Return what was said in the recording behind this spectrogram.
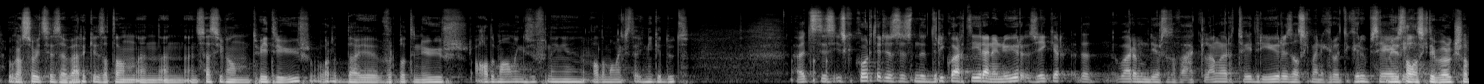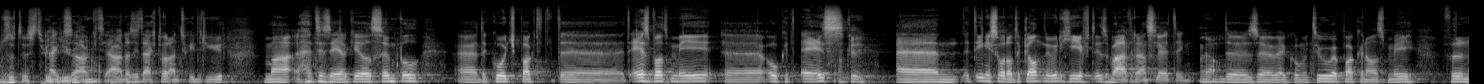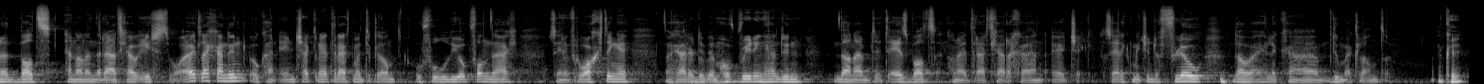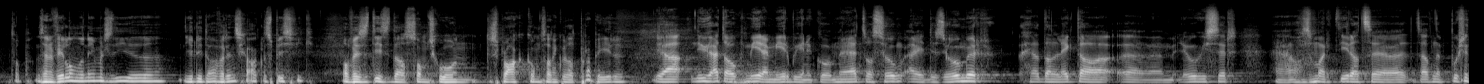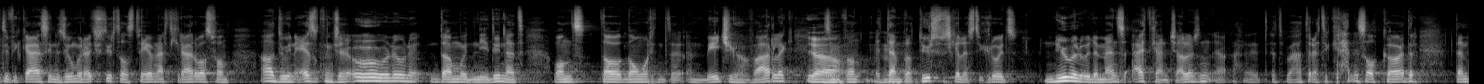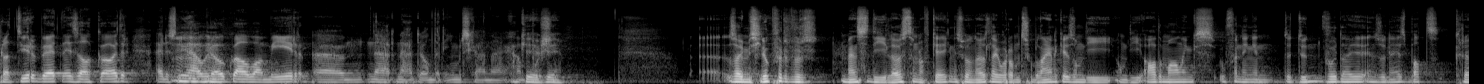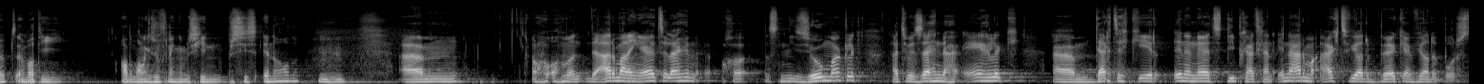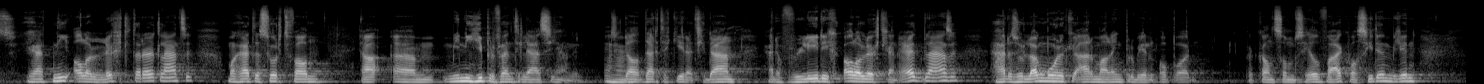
Hoe gaat zoiets in zijn werk? Is dat dan een, een, een sessie van twee, drie uur, waar dat je bijvoorbeeld een uur ademhalingsoefeningen, ademhalingstechnieken doet? Het is iets korter, dus tussen de drie kwartier en een uur. Zeker, dat, waarom duurt het vaak langer? Twee, drie uur is als je met een grote groep bent. Meestal als je die workshops doet, is het twee, drie uur. Exact, ja, dat zit echt wel aan twee, drie uur. Maar het is eigenlijk heel simpel. Eh, de coach pakt het, eh, het ijsbad mee, eh, ook het ijs. En het enige wat de klant nodig heeft, is wateraansluiting. Ja. Dus eh, wij komen toe, we pakken alles mee, vullen het bad en dan inderdaad gaan we eerst wat uitleg gaan doen. Ook gaan inchecken uiteraard met de klant. Hoe voel je op vandaag? Wat zijn de verwachtingen? Dan ga je de Wim Hof breathing gaan doen. Dan heb je het ijsbad en dan uiteraard ga je gaan uitchecken. Dat is eigenlijk een beetje de flow dat we eigenlijk gaan doen met klanten. Oké, top. Zijn er veel ondernemers die eh, jullie daarvoor inschakelen specifiek? Of is het iets dat soms gewoon ter sprake komt van ik wil dat proberen? Ja, nu gaat dat ook meer en meer beginnen komen. Het was zo, de zomer, ja, dan lijkt dat ehm, logischer. Eh, onze marketeer had, had een push-notificatie in de zomer uitgestuurd als het 35 graden was van ah, doe een ijsbad. En ik zei, oh, no, nee, dat moet je niet doen net. Want dat, dan wordt het een beetje gevaarlijk. Ja. In de zin van, het temperatuursverschil is te groot. Nu willen we de mensen echt gaan challengen. Ja, het, het water uit de kraan is al kouder, de temperatuur buiten is al kouder. En dus nu gaan we ook wel wat meer ehm, naar, naar de ondernemers gaan, eh, gaan pushen. Eh, zou je misschien ook voor, voor mensen die luisteren of kijken eens willen uitleggen waarom het zo belangrijk is om die, om die ademhalingsoefeningen te doen voordat je in zo'n ijsbad kruipt en wat die ademhalingsoefeningen misschien precies inhouden? Ehm, om de ademhaling uit te leggen, dat is niet zo makkelijk. Laten we zeggen dat je eigenlijk ehm 30 keer in en uit diep gaat gaan inademen, echt via de buik en via de borst. Je gaat niet alle lucht eruit laten, maar gaat een soort van ja, ehm, mini-hyperventilatie gaan doen. Als je dat 30 keer hebt gedaan, ga je volledig alle lucht gaan uitblazen. Ga je zo lang mogelijk je ademhaling proberen ophouden. Dat kan soms heel vaak, wat zie je in het begin,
